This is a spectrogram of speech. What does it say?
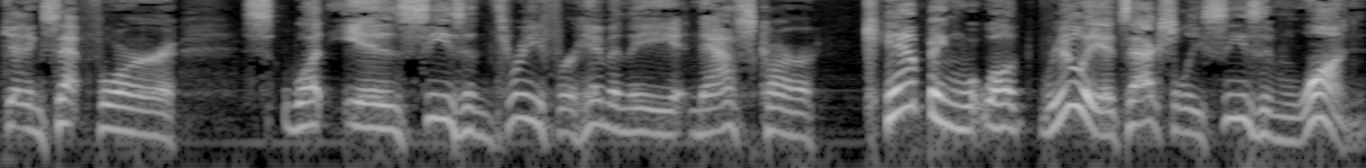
getting set for what is season three for him in the NASCAR camping. Well, really, it's actually season one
